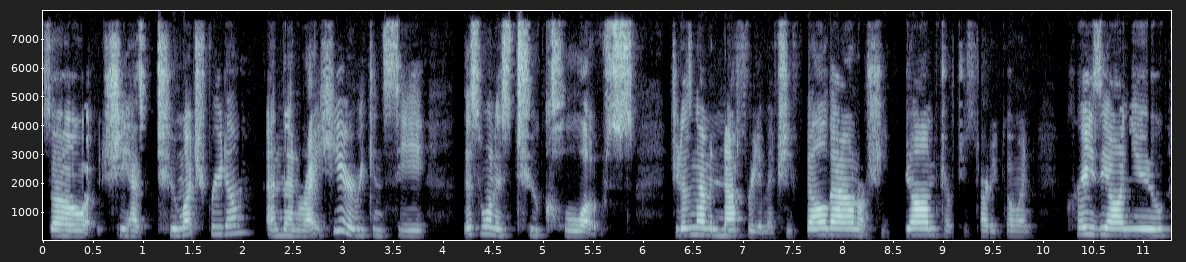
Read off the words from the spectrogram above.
So she has too much freedom. And then right here, we can see this one is too close. She doesn't have enough freedom. If she fell down or she jumped or she started going crazy on you,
